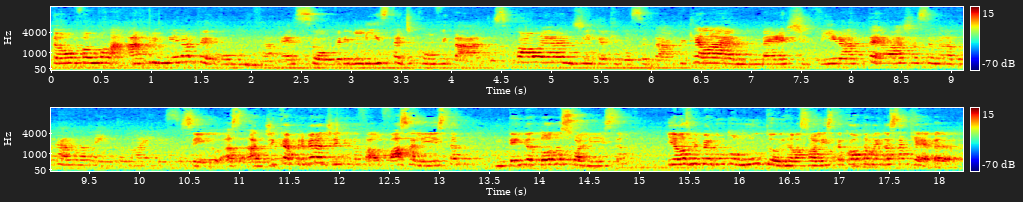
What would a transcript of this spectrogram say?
Então vamos lá. A primeira pergunta é sobre lista de convidados. Qual é a dica que você dá? Porque ela mexe, vira até eu acho a semana do casamento, não é isso? Sim, a, a dica, a primeira dica que eu falo, faça a lista, entenda toda a sua lista e elas me perguntam muito em relação à lista qual o tamanho dessa quebra.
